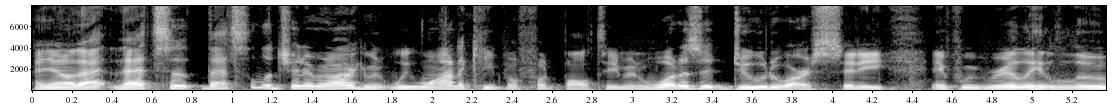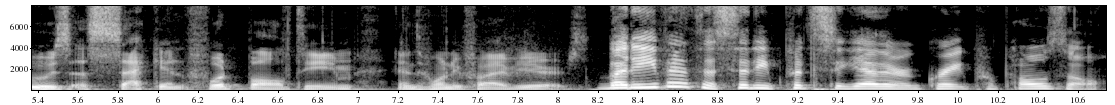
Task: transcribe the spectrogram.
And you know that that's a that's a legitimate argument. We want to keep a football team, and what does it do to our city if we really lose a second football team in 25 years? But even if the city puts together a great proposal,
